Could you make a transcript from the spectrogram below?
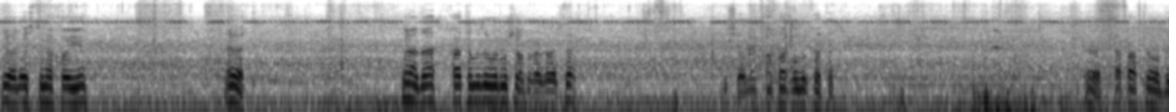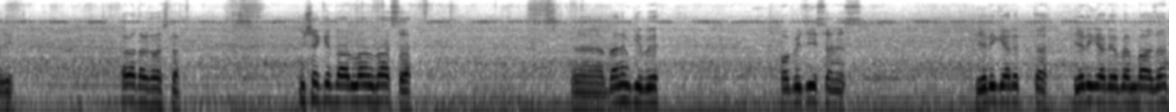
şöyle üstüne koyayım. Evet. Buna da katımızı vurmuş olduk arkadaşlar. İnşallah kapak olur katı. Evet kapaklı oldu iyi. Evet arkadaşlar. Bu şekilde arılarınız varsa eee, benim gibi hobiciyseniz yeri gelip de yeri geliyor ben bazen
